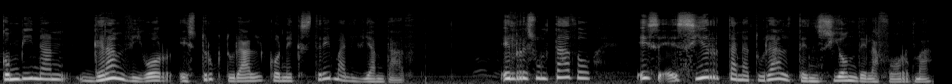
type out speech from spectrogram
combinan gran vigor estructural con extrema liviandad. El resultado es cierta natural tensión de la forma.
